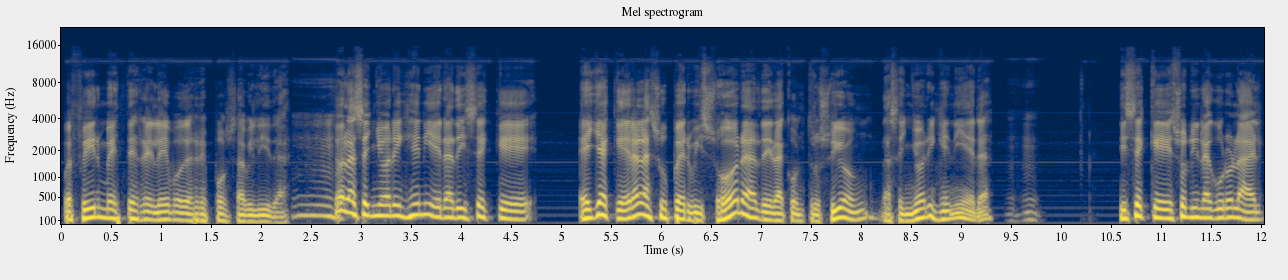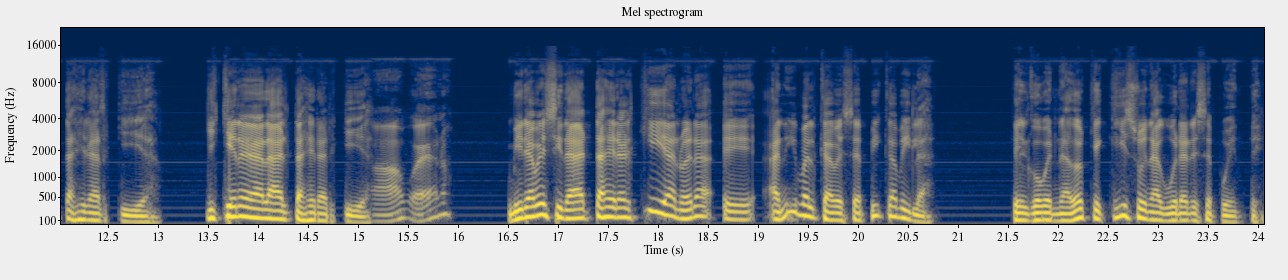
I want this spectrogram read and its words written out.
pues firme este relevo de responsabilidad. mm, Entonces, la señora ingeniera dice que ella que era la supervisora de la construcción, la señora ingeniera, dice que eso lo inauguró la alta jerarquía. ¿Y quién era la alta jerarquía? Ah, bueno. Mira a ver si la alta jerarquía no era eh, Aníbal Cabecepica Vilá, el gobernador que quiso inaugurar ese puente.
